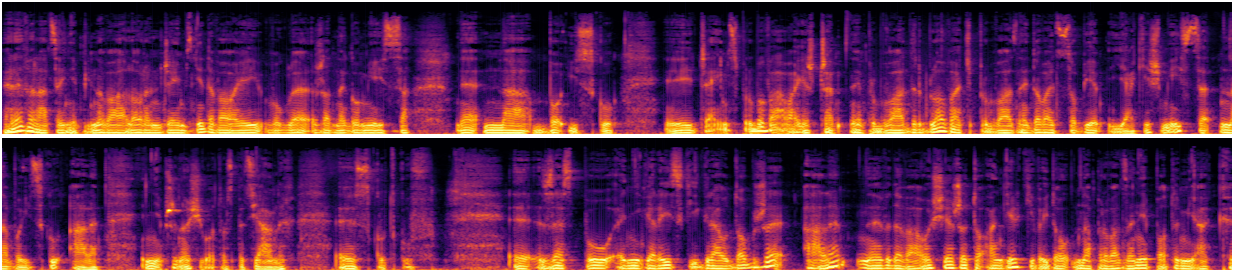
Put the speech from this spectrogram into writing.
Rewelacyjnie pilnowała Lauren James, nie dawała jej w ogóle żadnego miejsca y, na boisku. James próbowała jeszcze, próbowała dryblować, próbowała znajdować sobie jakieś miejsce na boisku, ale nie przynosiło to specjalnych skutków. Zespół nigeryjski grał dobrze, ale wydawało się, że to Angielki wejdą na prowadzenie po tym, jak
